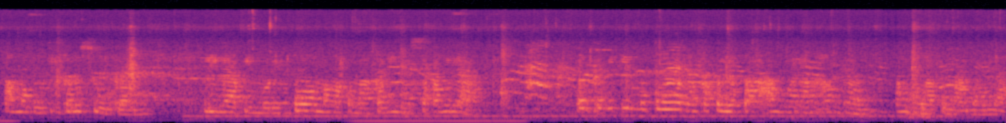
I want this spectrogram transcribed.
ang mabuting kalusugan. Lingapin mo rin po ang mga kumakalinga sa kanila. Pagkamitin mo po ng kapayapaang walang hanggan ang mga kumamala.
